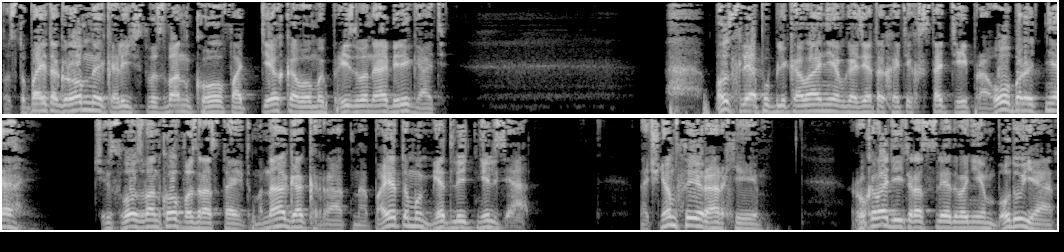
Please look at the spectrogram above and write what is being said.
поступает огромное количество звонков от тех, кого мы призваны оберегать. После опубликования в газетах этих статей про оборотня Число звонков возрастает многократно, поэтому медлить нельзя. Начнем с иерархии. Руководить расследованием буду я.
